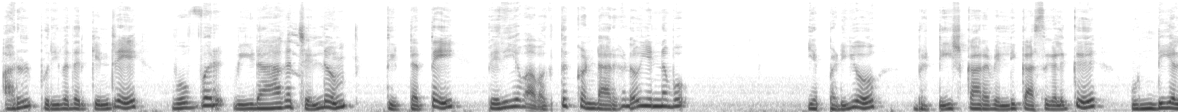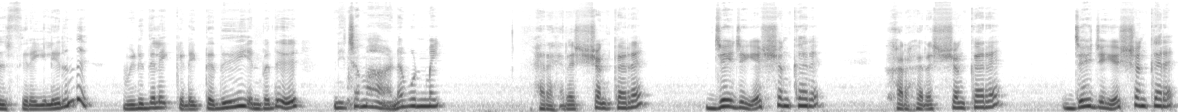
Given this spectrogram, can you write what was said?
அருள் புரிவதற்கென்றே ஒவ்வொரு வீடாக செல்லும் திட்டத்தை பெரியவா வகுத்து கொண்டார்களோ என்னவோ. எப்படியோ பிரிட்டிஷ்கார வெள்ளிக்காசுகளுக்கு உண்டியல் சிறையிலிருந்து விடுதலை கிடைத்தது என்பது நிஜமான உண்மை. ஹரஹர சங்கர ஜெய ஜெய சங்கர ஹரஹர சங்கர ஜெய ஜெய சங்கர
